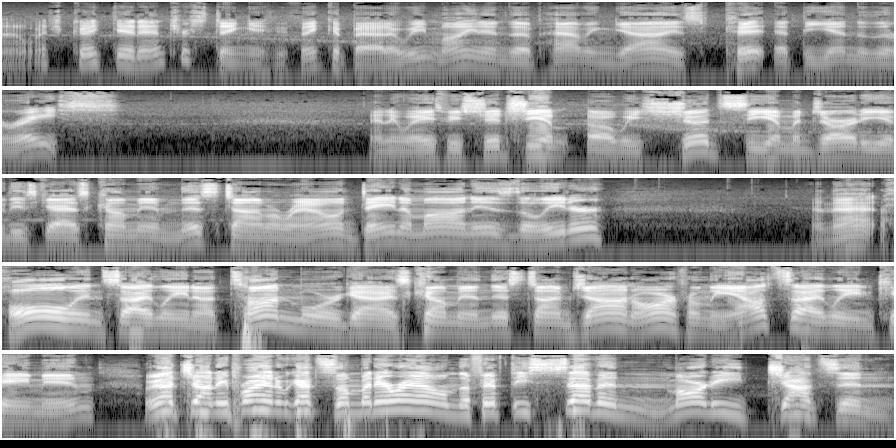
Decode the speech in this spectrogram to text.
uh, which could get interesting if you think about it. We might end up having guys pit at the end of the race. Anyways, we should see a, uh, we should see a majority of these guys come in this time around. Dana Mon is the leader. And that whole inside lane, a ton more guys come in this time. John R. from the outside lane came in. We got Johnny Bryant. We got somebody around. The 57, Marty Johnson.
